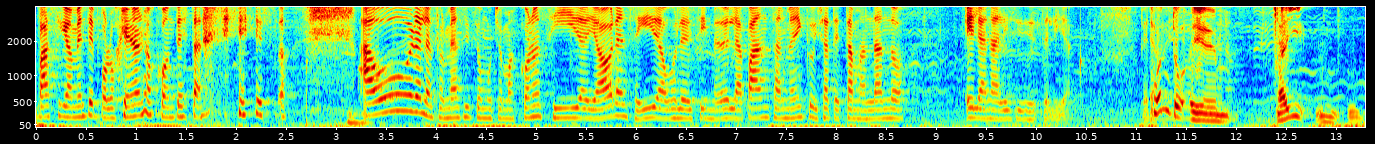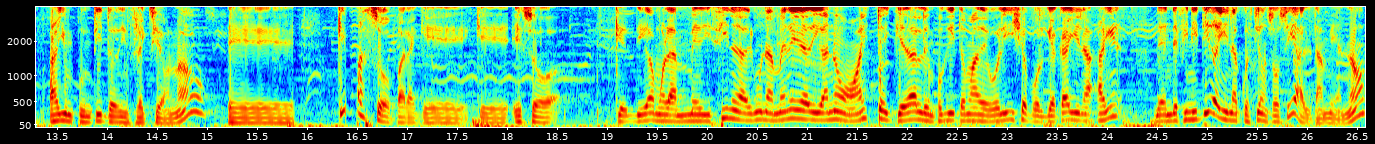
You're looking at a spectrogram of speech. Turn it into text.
básicamente, por lo general nos contestan eso. Ahora la enfermedad se hizo mucho más conocida y ahora enseguida vos le decís, me duele la panza al médico y ya te está mandando el análisis del celíaco. Pero ¿Cuánto? eh, ahí hay un puntito de inflexión, ¿no? Eh, ¿Qué pasó para que, que eso, que digamos la medicina de alguna manera diga, no, a esto hay que darle un poquito más de bolillo porque acá hay una, hay, en definitiva hay una cuestión social también, ¿no?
